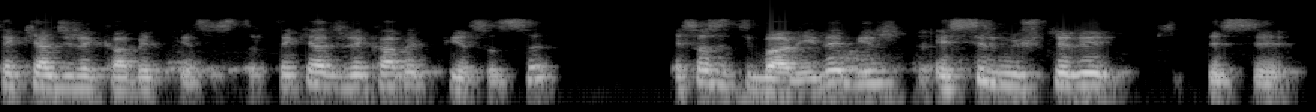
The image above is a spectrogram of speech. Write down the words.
tekelci rekabet piyasasıdır. Tekelci rekabet piyasası esas itibariyle bir esir müşteri kitlesi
